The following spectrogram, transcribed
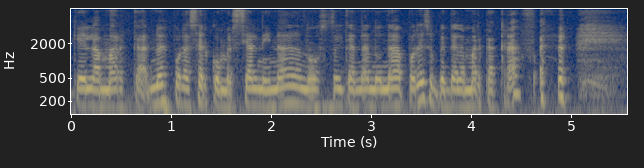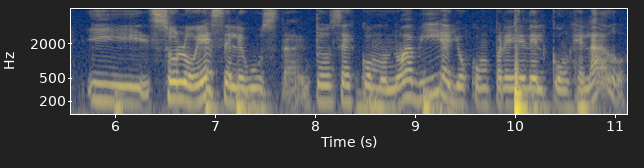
que la marca, no es por hacer comercial ni nada, no estoy ganando nada por eso, es de la marca Kraft. y solo ese le gusta. Entonces, como no había, yo compré del congelado.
